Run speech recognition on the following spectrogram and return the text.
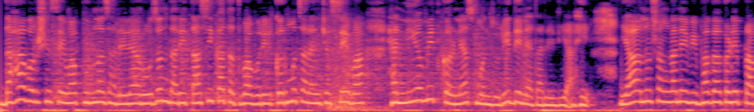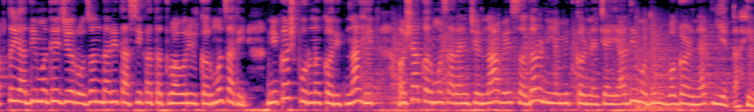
दहा वर्षे सेवा पूर्ण झालेल्या रोजंदारी तासिका तत्वावरील कर्मचाऱ्यांच्या सेवा ह्या नियमित करण्यास मंजुरी देण्यात आलेली आहे. या अनुषंगाने विभागाकडे प्राप्त यादीमध्ये जे रोजंदारी तासिका तत्वावरील कर्मचारी निकष पूर्ण करीत नाहीत अशा कर्मचाऱ्यांचे नावे सदर नियमित करण्याच्या यादीमधून वगळण्यात येत आहेत.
